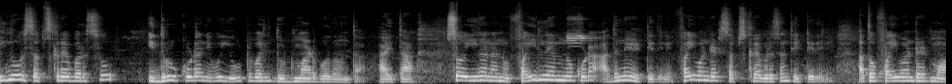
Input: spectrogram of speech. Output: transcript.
ಐನೂರು ಸಬ್ಸ್ಕ್ರೈಬರ್ಸು ಇದ್ರೂ ಕೂಡ ನೀವು ಯೂಟ್ಯೂಬಲ್ಲಿ ದುಡ್ಡು ಮಾಡ್ಬೋದು ಅಂತ, ಆಯಿತಾ? ಸೊ ಈಗ ನಾನು ಫೈಲ್ ನೇಮ್ನು ಕೂಡ ಅದನ್ನೇ ಇಟ್ಟಿದ್ದೀನಿ. ಫೈವ್ ಹಂಡ್ರೆಡ್ ಸಬ್ಸ್ಕ್ರೈಬರ್ಸ್ ಅಂತ ಇಟ್ಟಿದ್ದೀನಿ. ಅಥವಾ ಫೈವ್ ಹಂಡ್ರೆಡ್ ಮಾ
